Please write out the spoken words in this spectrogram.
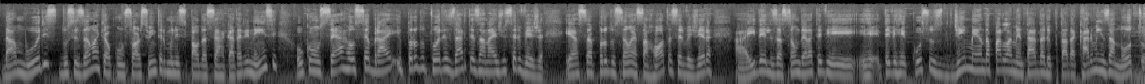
da Amures, do Cisama, que é o consórcio intermunicipal da Serra Catarinense, o Conserra, o Sebrae e produtores artesanais de cerveja. E essa produção, essa rota cervejeira, a idealização dela teve, teve recursos de emenda parlamentar da deputada Carmen Zanotto.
